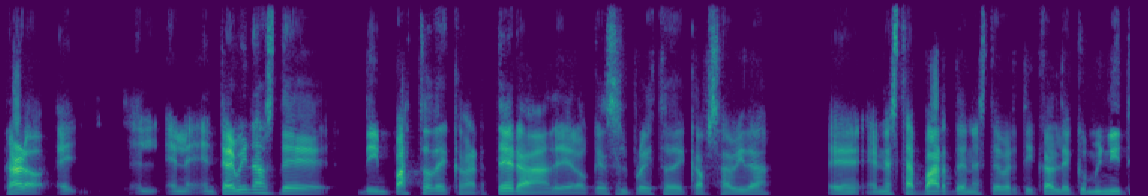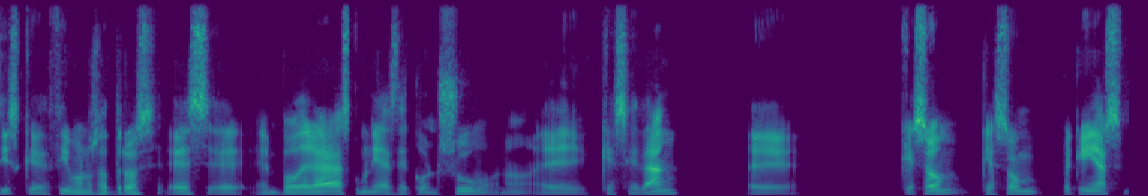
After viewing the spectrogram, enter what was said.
Claro, eh, en, términos de, impacto de cartera, de lo que es el proyecto de Capsa Vida, eh, en esta parte, en este vertical de communities que decimos nosotros, es eh, empoderar a las comunidades de consumo, ¿no? que se dan, que, son, que son pequeñas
